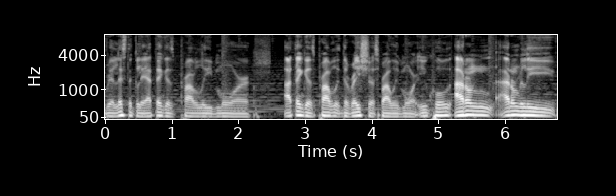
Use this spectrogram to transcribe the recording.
realistically, I think it's probably more I think it's probably the ratio is probably more equal. I don't I don't really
